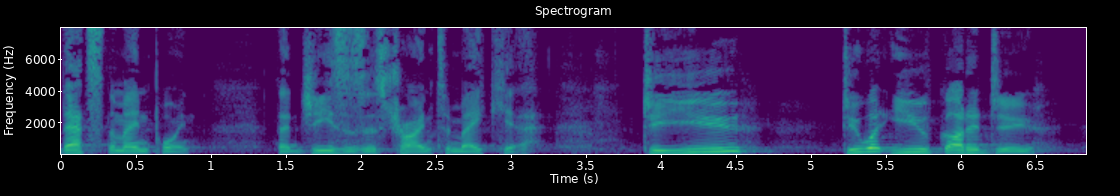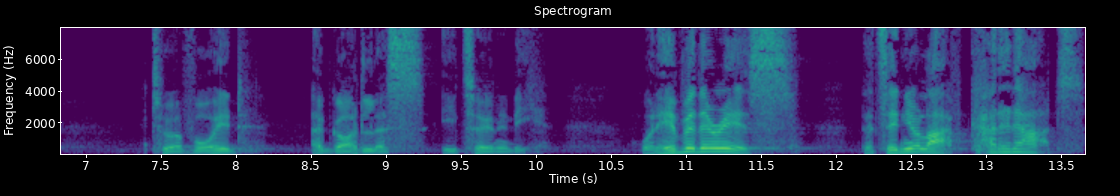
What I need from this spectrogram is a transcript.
That's the main point that Jesus is trying to make here. Do you do what you've got to do to avoid a godless eternity? Whatever there is that's in your life, cut it out.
